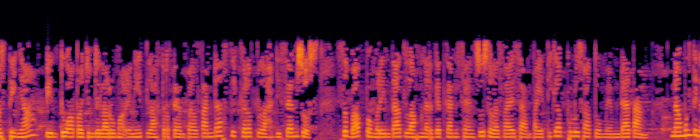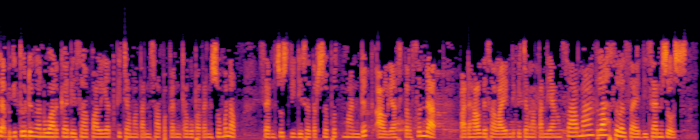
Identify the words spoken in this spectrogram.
Mestinya, pintu atau jendela rumah ini telah tertempel tanda stiker telah disensus, sebab pemerintah telah menargetkan sensus selesai sampai 31 Mei mendatang. Namun tidak begitu dengan warga desa Paliat, Kecamatan Sapekan, Kabupaten Sumeneb. Sensus di desa tersebut mandek alias tersendat, padahal desa lain di kecamatan yang sama telah selesai disensus.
